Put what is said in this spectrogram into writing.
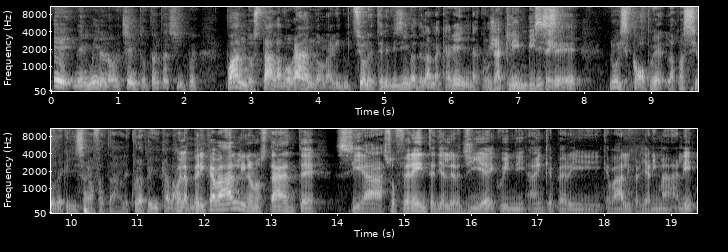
e nel 1985 quando sta lavorando a una riduzione televisiva dell'Anna Karenina con Jacqueline Bisset. Lui scopre la passione che gli sarà fatale, quella per i cavalli. Quella per i cavalli, nonostante sia sofferente di allergie, e quindi anche per i cavalli, per gli animali,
